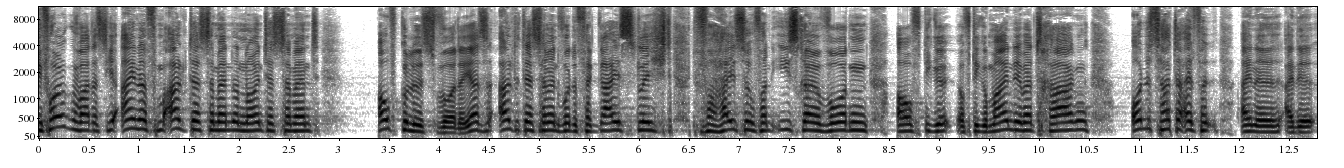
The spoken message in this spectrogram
Die Folgen war, dass die Einheit vom Alten Testament und Neuen Testament aufgelöst wurde. Ja, das Alte Testament wurde vergeistlicht, die Verheißungen von Israel wurden auf die, auf die Gemeinde übertragen und es hatte eine, eine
